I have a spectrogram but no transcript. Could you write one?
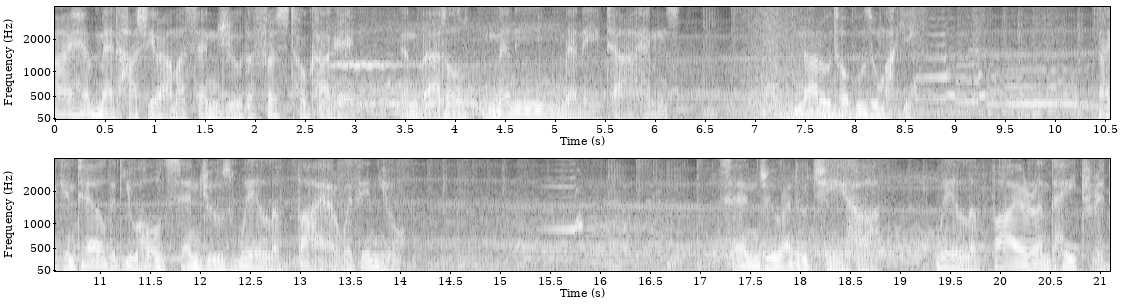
I have met Hashirama Senju, the first Hokage, and battled many, many times. Naruto Uzumaki. I can tell that you hold Senju's will of fire within you. Senju and Uchiha, will of fire and hatred.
